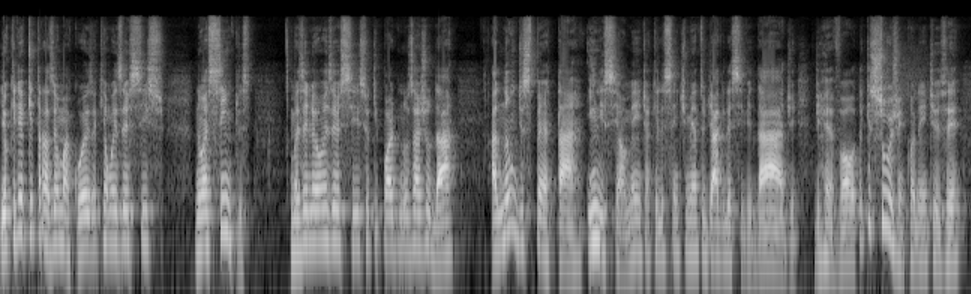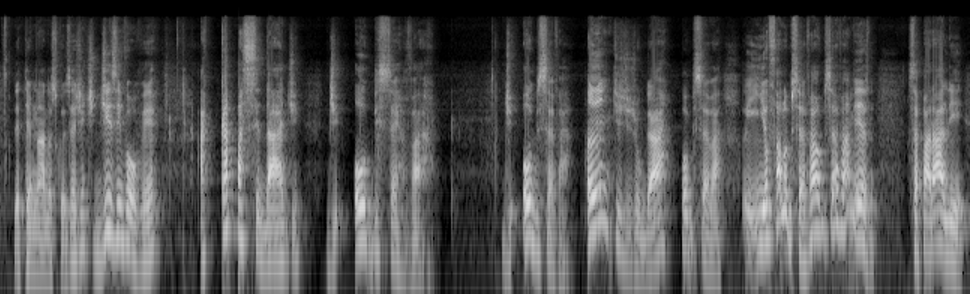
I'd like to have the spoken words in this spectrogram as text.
E eu queria aqui trazer uma coisa que é um exercício. Não é simples, mas ele é um exercício que pode nos ajudar a não despertar inicialmente aquele sentimento de agressividade, de revolta que surgem quando a gente vê determinadas coisas, é a gente desenvolver a capacidade de observar. De observar. Antes de julgar, observar. E eu falo observar, observar mesmo. Separar ali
